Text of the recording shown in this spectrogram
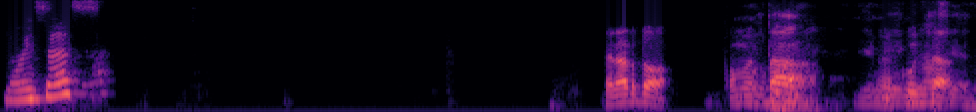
Moisés. Gerardo, ¿cómo, estás? Bien, bien, gracias.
